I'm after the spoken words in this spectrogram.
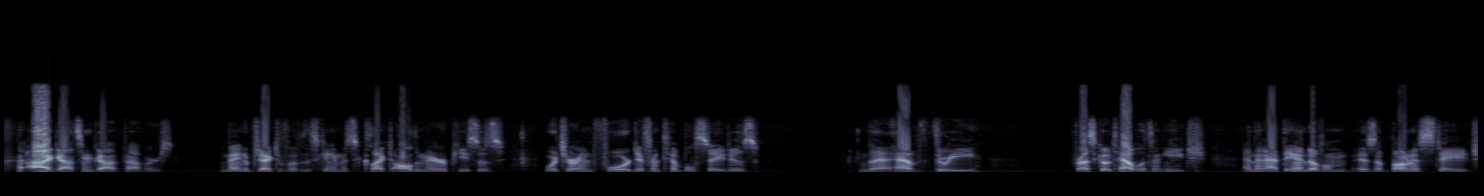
I got some god powers. The main objective of this game is to collect all the mirror pieces, which are in four different temple stages that have three fresco tablets in each, and then at the end of them is a bonus stage,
